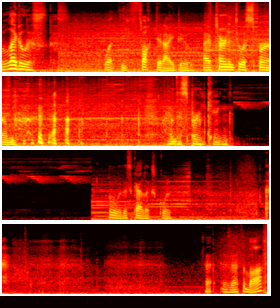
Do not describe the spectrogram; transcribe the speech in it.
Legolas! What the fuck did I do? I've turned into a sperm. I'm the sperm king. Oh, this guy looks cool. Is that, is that the boss?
